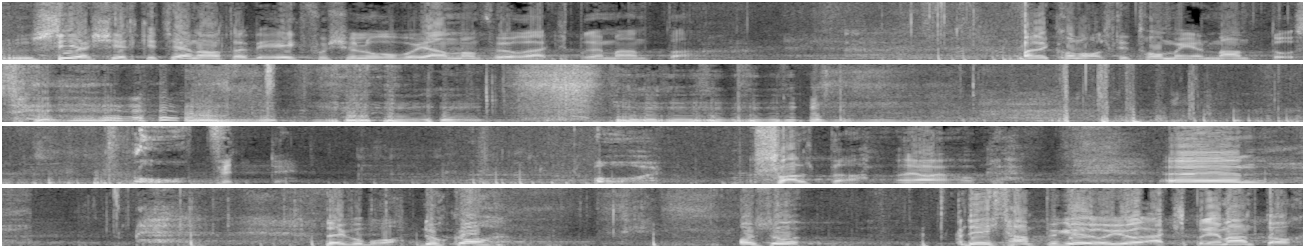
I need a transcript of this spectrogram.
Så sier kirketjeneren at jeg får ikke lov å gjennomføre eksperimenter. Men jeg kan alltid ta meg en Mentos. Å, fytti. Å, svelter. Ja, ja, ok. Ehm, det går bra. Dere, altså Det er kjempegøy å gjøre eksperimenter.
